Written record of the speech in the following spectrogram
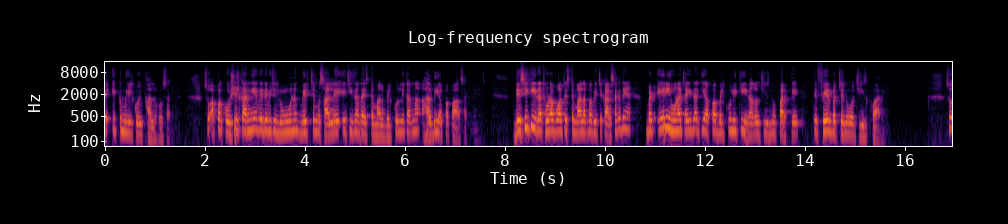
ਤੇ ਇੱਕ ਮੀਲ ਕੋਈ ਫਲ ਹੋ ਸਕਦਾ। ਸੋ ਆਪਾਂ ਕੋਸ਼ਿਸ਼ ਕਰਨੀ ਹੈ ਵੀ ਇਹਦੇ ਵਿੱਚ ਲੂਣ, ਮਿਰਚ, ਮਸਾਲੇ ਇਹ ਚੀਜ਼ਾਂ ਦਾ ਇਸਤੇਮਾਲ ਬਿਲਕੁਲ ਨਹੀਂ ਕਰਨਾ, ਹਲਦੀ ਆਪਾਂ ਪਾ ਸਕਦੇ ਹਾਂ ਜੀ। ਦੇਸੀ ਘੀ ਦਾ ਥੋੜਾ ਬਹੁਤ ਇਸਤੇਮਾਲ ਆਪਾਂ ਵਿੱਚ ਕਰ ਸਕਦੇ ਹਾਂ, ਬਟ ਇਹ ਨਹੀਂ ਹੋਣਾ ਚਾਹੀਦਾ ਕਿ ਆਪਾਂ ਬਿਲਕੁਲ ਹੀ ਘੀ ਨਾਲ ਉਹ ਚੀਜ਼ ਨੂੰ ਭਰ ਕੇ ਤੇ ਫਿਰ ਬੱਚੇ ਨੂੰ ਉਹ ਚੀਜ਼ ਖਵਾ ਰਹੇ ਸੋ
